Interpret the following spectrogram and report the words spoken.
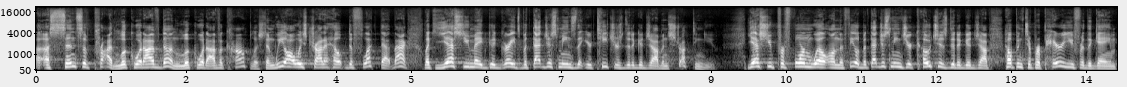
a, a sense of pride. Look what I've done, look what I've accomplished. And we always try to help deflect that back. Like, yes, you made good grades, but that just means that your teachers did a good job instructing you. Yes, you perform well on the field, but that just means your coaches did a good job helping to prepare you for the game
